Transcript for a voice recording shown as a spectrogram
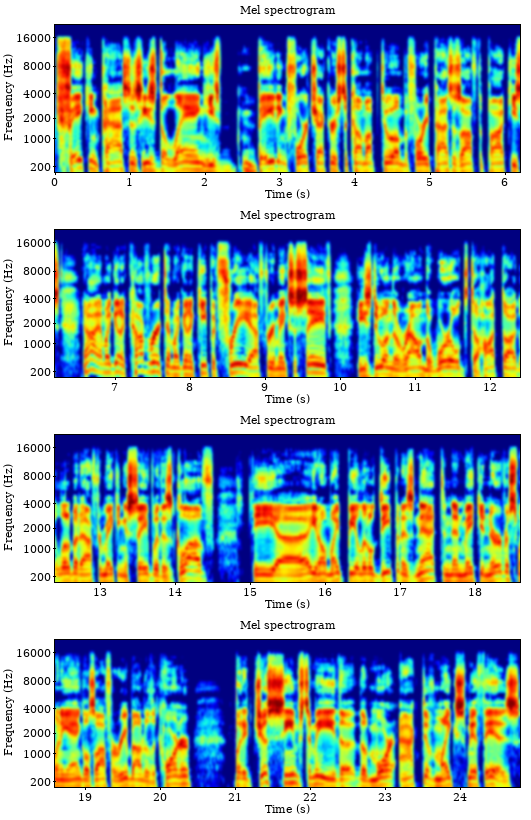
faking passes. He's delaying. He's baiting forecheckers to come up to him before he passes off the puck. He's, ah, am I going to cover it? Am I going to keep it free after he makes a save? He's doing the round the world to hot dog a little bit after making a save with his glove. He, uh, you know, might be a little deep in his net and, and make you nervous when he angles off a rebound to the corner. But it just seems to me the the more active Mike Smith is,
